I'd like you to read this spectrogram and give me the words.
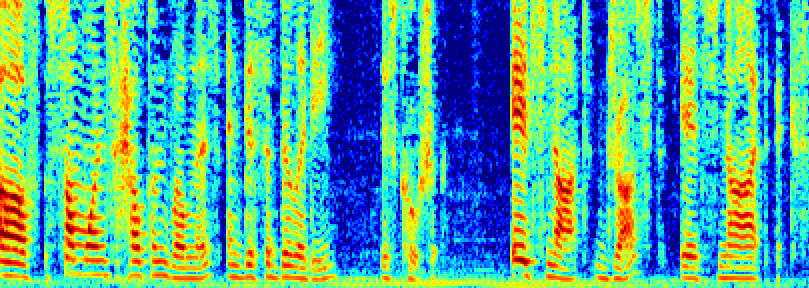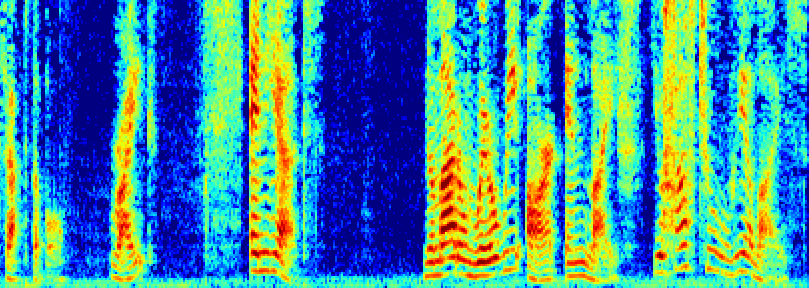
of someone's health and wellness and disability is kosher. It's not just, it's not acceptable, right? And yet, no matter where we are in life, you have to realize,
